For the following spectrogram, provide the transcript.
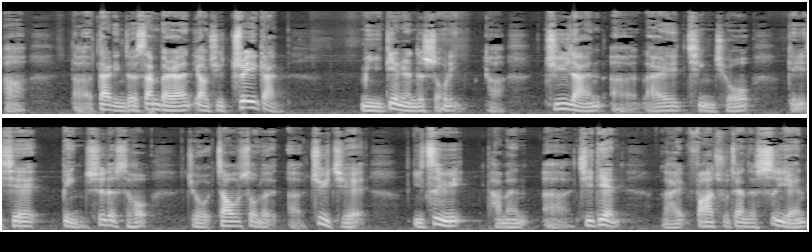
啊。呃带领着三百人要去追赶米甸人的首领啊，居然呃来请求给些饼吃的时候，就遭受了呃拒绝，以至于他们啊祭奠来发出这样的誓言，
